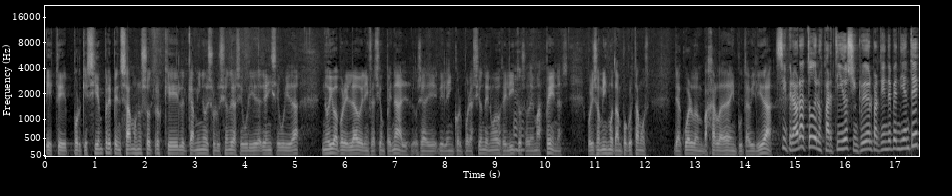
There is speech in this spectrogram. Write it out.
este, porque siempre pensamos nosotros que el, camino de solución de la, seguridad, de la inseguridad no iba por el lado de la inflación penal, o sea, de, la incorporación de nuevos delitos o de más penas. Por eso mismo tampoco estamos de acuerdo en bajar la edad de imputabilidad. Sí, pero ahora todos los partidos, incluido el Partido Independiente,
